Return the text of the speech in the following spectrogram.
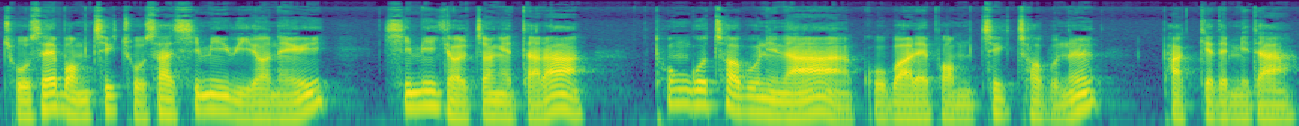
조세범칙 조사심의위원회의 심의 결정에 따라 통고 처분이나 고발의 범칙 처분을 받게 됩니다.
